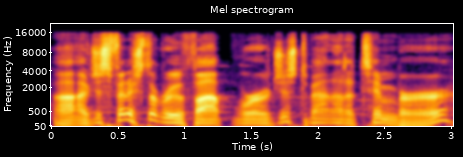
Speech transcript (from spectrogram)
uh, I've just finished the roof up. We're just about out of timber.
